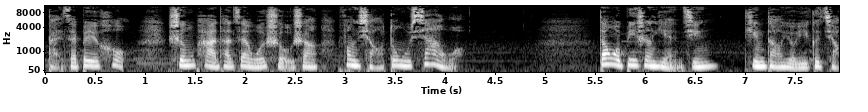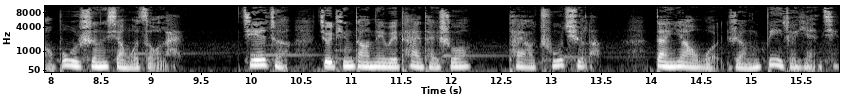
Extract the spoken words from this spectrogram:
摆在背后，生怕她在我手上放小动物吓我。当我闭上眼睛。听到有一个脚步声向我走来，接着就听到那位太太说她要出去了，但要我仍闭着眼睛。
